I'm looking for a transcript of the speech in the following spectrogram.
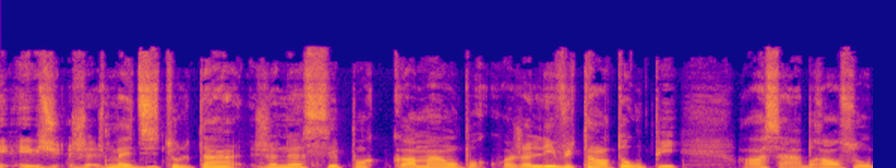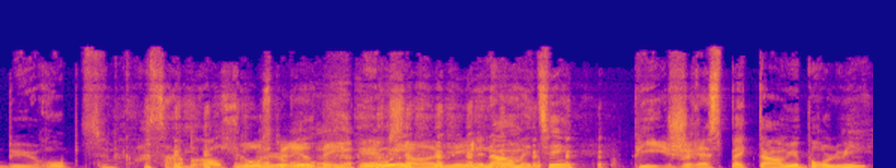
et, et je, je- me dis tout le temps, je ne sais pas comment ou pourquoi. Je l'ai vu tantôt, puis ah, ça brasse au bureau, puis ça brasse au Grosse bureau? période d'impôt oui. vient. Mais non, mais tu sais, puis je respecte tant mieux pour lui.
